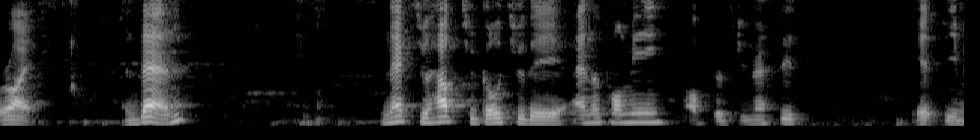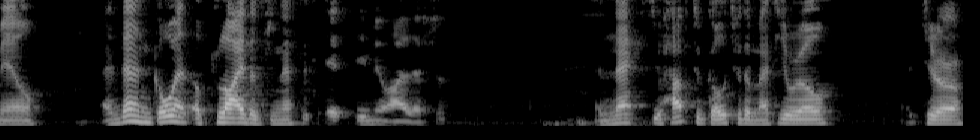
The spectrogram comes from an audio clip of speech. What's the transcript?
Right and then next you have to go to the anatomy the Genesis 8 female and then go and apply the Genesis 8 female eyelashes. And next you have to go to the material here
